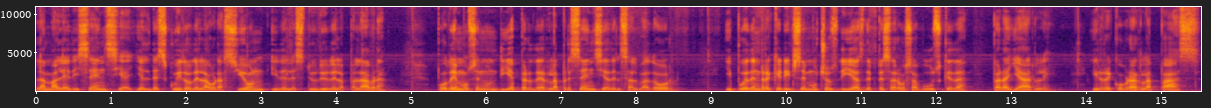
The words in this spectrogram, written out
la maledicencia y el descuido de la oración y del estudio de la palabra, podemos en un día perder la presencia del Salvador y pueden requerirse muchos días de pesarosa búsqueda para hallarle y recobrar la paz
